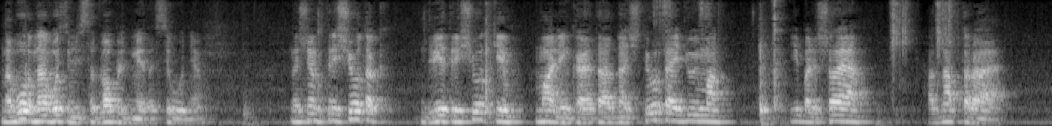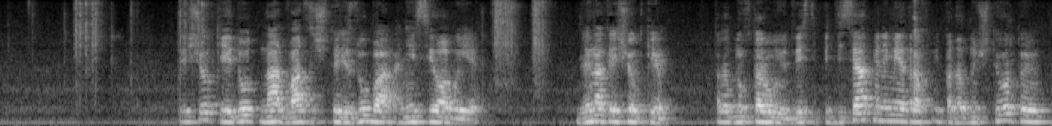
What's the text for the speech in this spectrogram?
Набор на 82 предмета сегодня. Начнем с трещоток. Две трещотки. Маленькая это 1 четвертая дюйма и большая 1 вторая. Трещотки идут на 24 зуба, они силовые. Длина трещотки под одну вторую 250 мм и под одну четвертую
